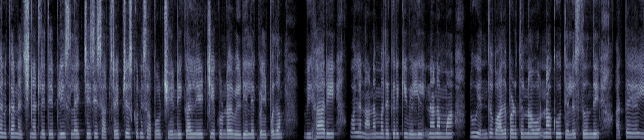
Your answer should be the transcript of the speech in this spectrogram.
కనుక నచ్చినట్లయితే ప్లీజ్ లైక్ చేసి సబ్స్క్రైబ్ చేసుకొని సపోర్ట్ చేయండి. ఇక లేట్ చేయకుండా వీడియోలోకి వెళ్ళిపోదాం. విహారి వాళ్ళ నానమ్మ దగ్గరికి వెళ్ళి నానమ్మ నువ్వు ఎంత బాధపడుతున్నావో నాకు తెలుస్తుంది. అత్తయ్య ఈ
